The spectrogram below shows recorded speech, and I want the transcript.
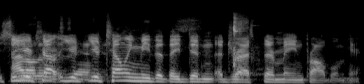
so you're don't you're you're telling me that they didn't address their main problem here.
